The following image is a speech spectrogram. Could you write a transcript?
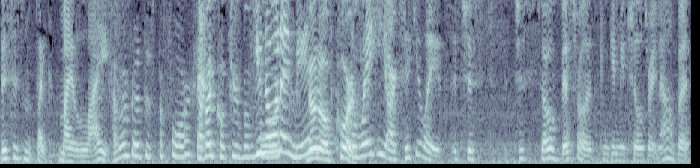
this is like my life. Have I read this before? Have I cooked here before? You know what I mean? No, no, of course. The way he articulates, it's just just so visceral. It can give me chills right now. But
